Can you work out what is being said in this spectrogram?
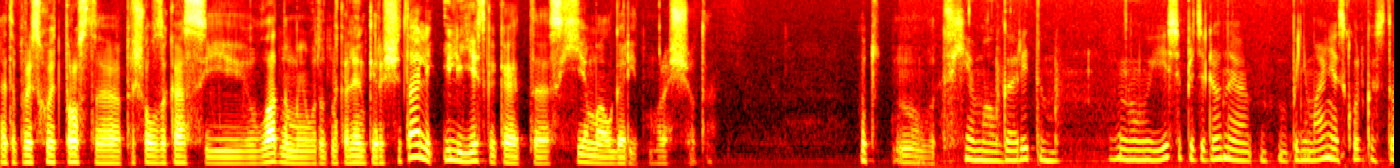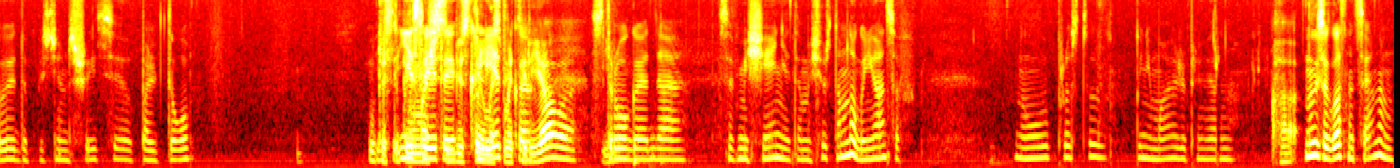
Это происходит просто пришел заказ и ладно, мы его тут на коленке рассчитали, или есть какая-то схема, алгоритм расчета? Ну, тут, ну вот. Схема, алгоритм. Ну, есть определенное понимание, сколько стоит, допустим, сшить э, пальто Ну, то есть ты Если- если понимаешь это себестоимость клетка материала. и- строгое, да, совмещение, там еще там много нюансов. Ну, просто понимаю уже примерно. А, Ну и согласно ценам,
